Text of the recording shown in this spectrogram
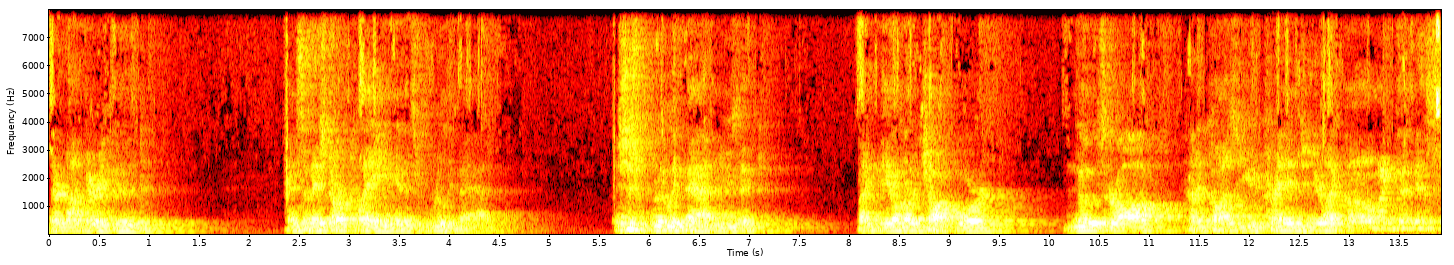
They're not very good. And so they start playing, and it's really bad. It's just really bad music. Like they don't have a chalkboard, the notes are off, kind of causes you to cringe, and you're like, oh my goodness.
